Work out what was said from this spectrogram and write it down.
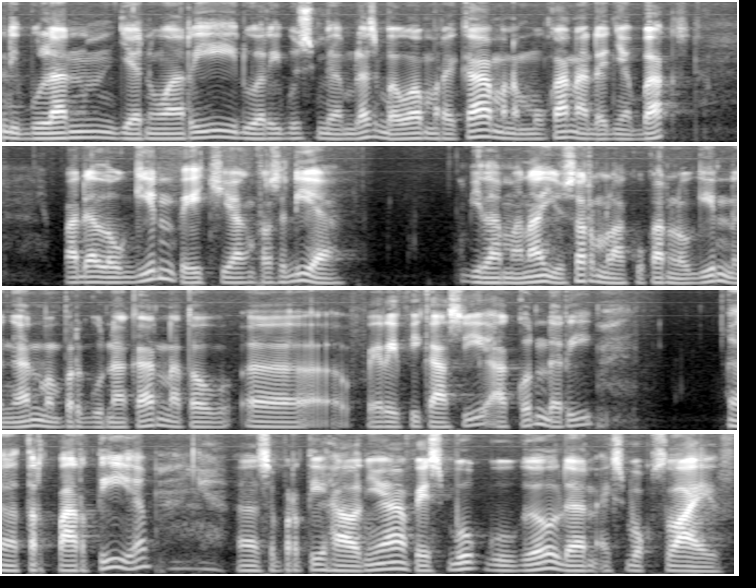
di bulan Januari 2019 bahwa mereka menemukan adanya bugs pada login page yang tersedia. Bila mana user melakukan login dengan mempergunakan atau uh, verifikasi akun dari uh, third party ya, uh, seperti halnya Facebook, Google, dan Xbox Live.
